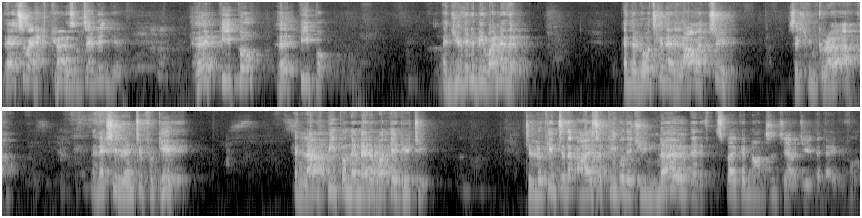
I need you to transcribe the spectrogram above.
that's where it goes, I'm telling you. Hurt people, hurt people. And you're going to be one of them. And the Lord's going to allow it too, so you can grow up and actually learn to forgive and love people no matter what they do to you. To look into the eyes of people that you know that have spoken nonsense about you the day before,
